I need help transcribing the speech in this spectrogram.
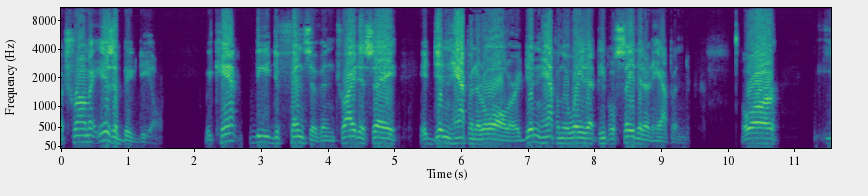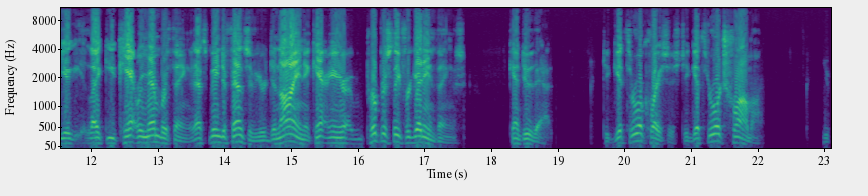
a trauma is a big deal. We can't be defensive and try to say it didn't happen at all or it didn't happen the way that people say that it happened. Or you like you can't remember things. That's being defensive. You're denying it. Can't you're purposely forgetting things. Can't do that. To get through a crisis, to get through a trauma, you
